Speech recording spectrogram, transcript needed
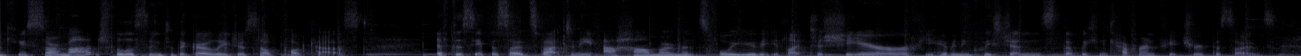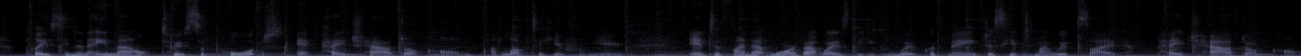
Thank you so much for listening to the Go Lead Yourself podcast. If this episode sparked any aha moments for you that you'd like to share, or if you have any questions that we can cover in future episodes, please send an email to support at paigehowe.com. I'd love to hear from you. And to find out more about ways that you can work with me, just head to my website, paigehowe.com.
